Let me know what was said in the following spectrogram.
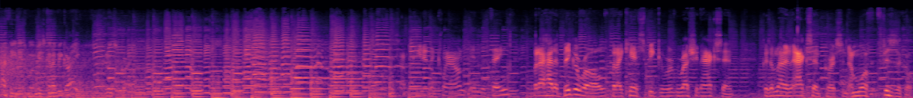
I think this movie is going to be great. It looks great. Thing, but I had a bigger role, but I can't speak a Russian accent because I'm not an accent person. I'm more physical.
